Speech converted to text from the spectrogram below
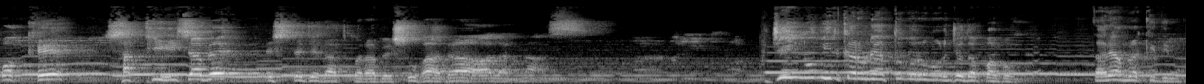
পক্ষে, সাক্ষী হিসাবে স্টেজে দাঁড় করাবে। সুহাদা আলান নাস। যেই নবীর কারণে এত বড় মর্যাদা পাবো তারে আমরা কি দিলাম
